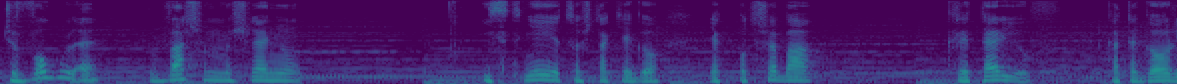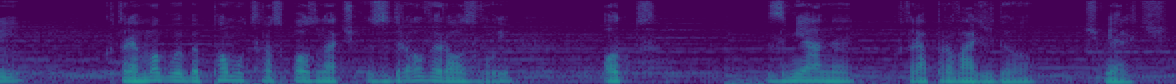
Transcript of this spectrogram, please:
Czy w ogóle w waszym myśleniu istnieje coś takiego jak potrzeba kryteriów, kategorii, które mogłyby pomóc rozpoznać zdrowy rozwój od zmiany, która prowadzi do śmierci?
